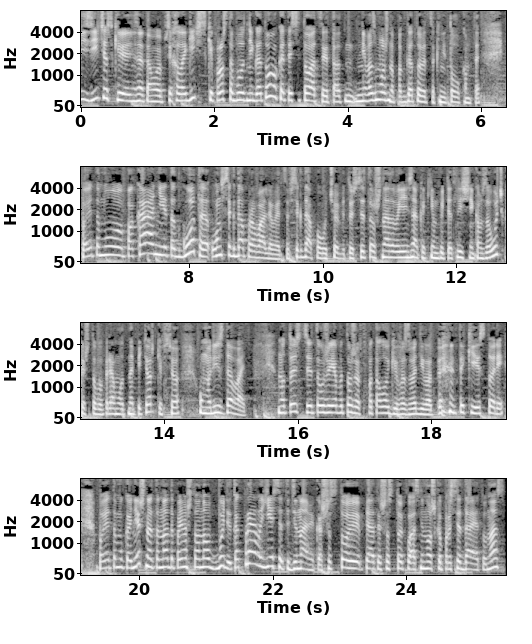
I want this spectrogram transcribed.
физически, не знаю, там, психологически просто будут не готовы к этой ситуации, это невозможно подготовиться к ней толком-то. Поэтому пока не этот год, он всегда проваливается, всегда по учебе. То есть это уж надо, я не знаю, каким быть отличником заучкой, чтобы прямо вот на пятерке все умри сдавать. Ну, то есть это уже я бы тоже в патологию возводила такие истории. Поэтому, конечно, это надо понимать, что оно будет. Как правило, есть эта динамика. Шестой, пятый, шестой класс немножко проседает у нас.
